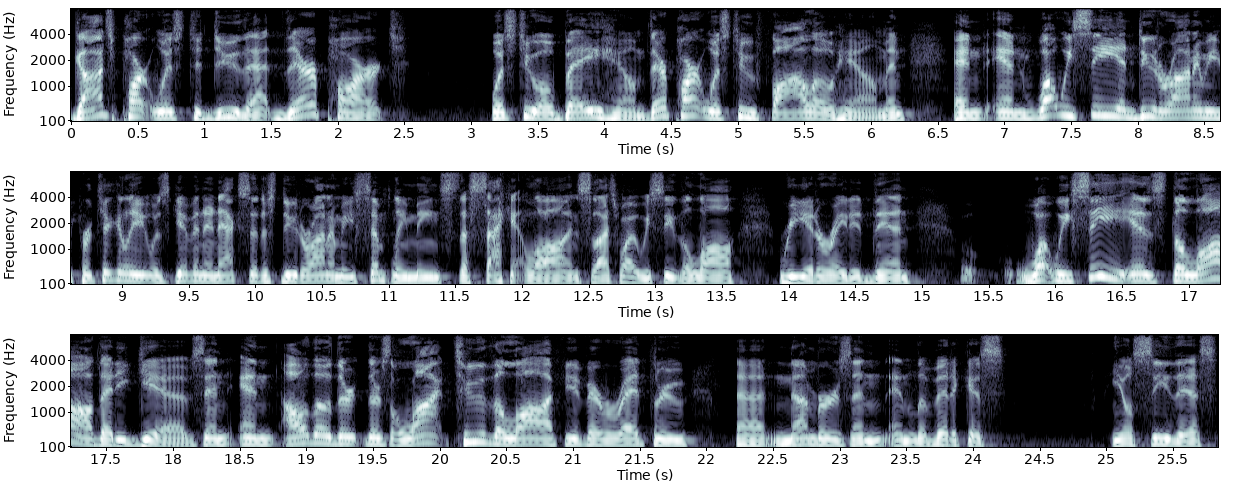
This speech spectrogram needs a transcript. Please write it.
God's part was to do that. Their part was to obey him. Their part was to follow him. And, and, and what we see in Deuteronomy, particularly it was given in Exodus, Deuteronomy simply means the second law. And so that's why we see the law reiterated then. What we see is the law that he gives. And, and although there, there's a lot to the law, if you've ever read through uh, Numbers and, and Leviticus, you'll see this.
